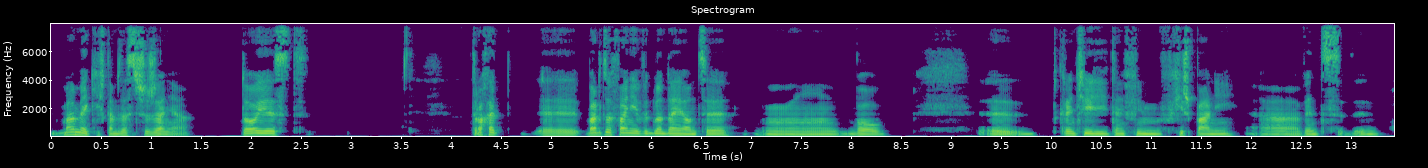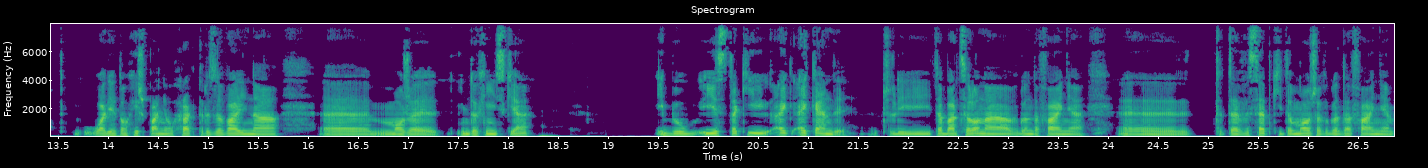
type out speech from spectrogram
mam jakieś tam zastrzeżenia. To jest trochę y, bardzo fajnie wyglądający, y, bo y, kręcili ten film w Hiszpanii, więc y, ładnie tą Hiszpanią charakteryzowali na e, Morze Indochińskie. I był, jest taki eye candy, czyli ta Barcelona wygląda fajnie, e, te, te wysepki, to morze wygląda fajnie,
